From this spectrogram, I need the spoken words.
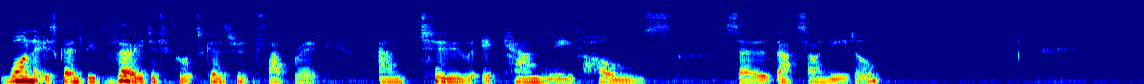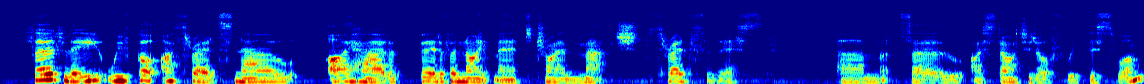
one, it's going to be very difficult to go through the fabric and two, it can leave holes. So that's our needle. Thirdly, we've got our threads. Now, I had a bit of a nightmare to try and match thread for this. Um, so I started off with this one,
